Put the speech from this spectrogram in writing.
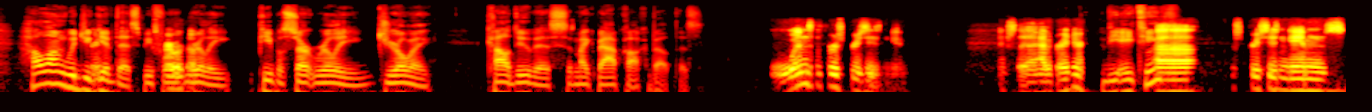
how long would you give this before really people start really drilling Kyle Dubas and Mike Babcock about this? When's the first preseason game? Actually, I have it right here. The 18th. Uh, first preseason games.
